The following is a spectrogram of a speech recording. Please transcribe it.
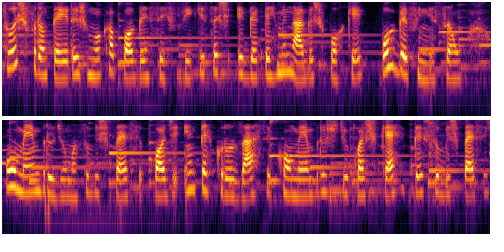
suas fronteiras nunca podem ser fixas e determinadas porque, por definição, um membro de uma subespécie pode intercruzar-se com membros de quaisquer das subespécies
